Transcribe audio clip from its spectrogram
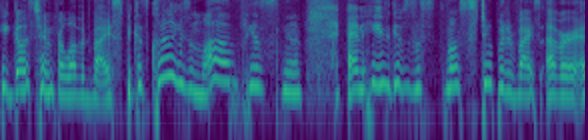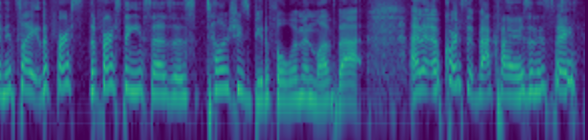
he goes to him for love advice because clearly he's in love. He's you know, and he gives the most stupid advice ever. And it's like the first the first thing he says is, "Tell her she's beautiful. Women love that." And of course, it backfires in his face.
